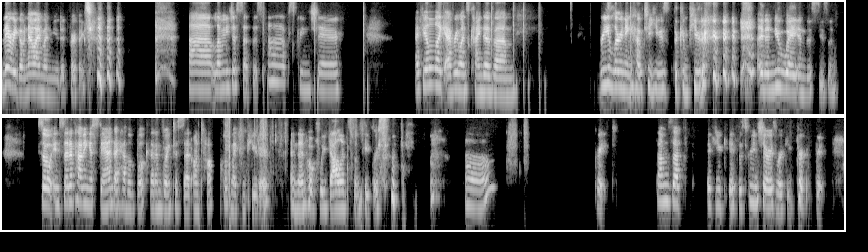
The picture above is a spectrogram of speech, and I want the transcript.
There we go. Now I'm unmuted. Perfect. uh, let me just set this up, screen share. I feel like everyone's kind of um, relearning how to use the computer in a new way in this season. So instead of having a stand, I have a book that I'm going to set on top of my computer and then hopefully balance some papers. um, great. Thumbs up if you if the screen share is working. Perfect, great.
